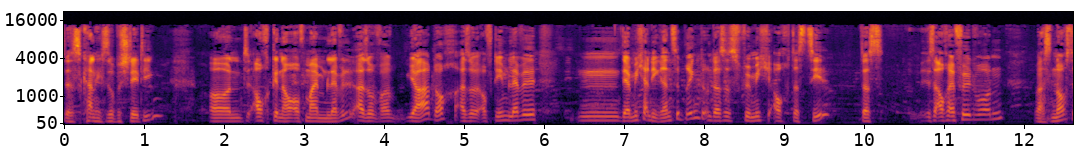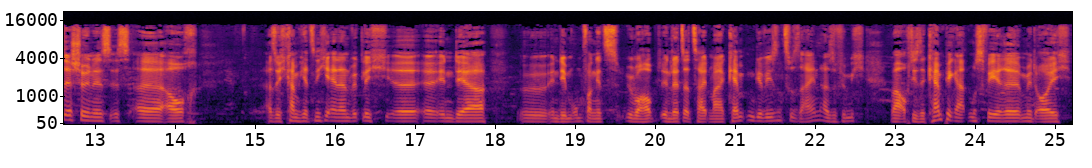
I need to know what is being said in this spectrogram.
Das kann ich so bestätigen. Und auch genau auf meinem Level. Also ja, doch. Also auf dem Level, mh, der mich an die Grenze bringt. Und das ist für mich auch das Ziel. Das ist auch erfüllt worden. Was noch sehr schön ist, ist äh, auch, also ich kann mich jetzt nicht erinnern, wirklich äh, in der äh, in dem Umfang jetzt überhaupt in letzter Zeit mal campen gewesen zu sein. Also für mich war auch diese Camping-Atmosphäre mit euch,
